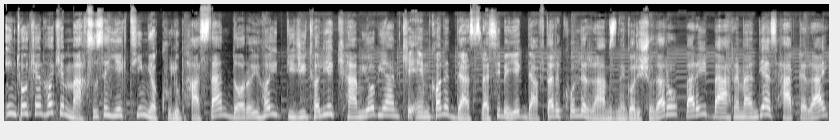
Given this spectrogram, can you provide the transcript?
این توکن ها که مخصوص یک تیم یا کلوب هستند دارایی های دیجیتالی کمیابی هستند که امکان دسترسی به یک دفتر کل رمزنگاری شده رو برای بهرهمندی از حق رأی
